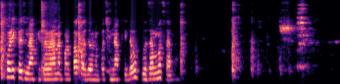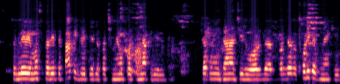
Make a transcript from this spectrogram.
થોડીક જ નાખીશ હવે આને પણ પાકવા દઉં ને પછી નાખી દઉં બધા મસાલા. ગ્રેવી મસ્ત રીતે પાકી ગઈ હતી એટલે પછી મેં ઉપરથી નાખી દીધું ચટણી, ધાણા, જીરું, હળદર હળદર થોડીક જ નાખી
